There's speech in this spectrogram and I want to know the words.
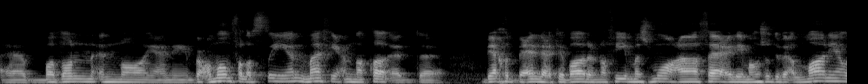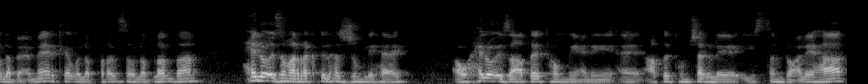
آه، بظن إنه يعني بعموم فلسطين ما في عندنا قائد بياخذ بعين الاعتبار إنه في مجموعة فاعلة موجودة بألمانيا ولا بأمريكا ولا بفرنسا ولا بلندن. حلو إذا مرقت لها الجملة هاي. أو حلو إذا أعطيتهم يعني أعطيتهم شغلة يستندوا عليها.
